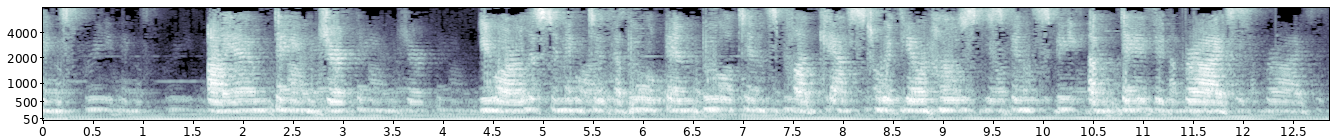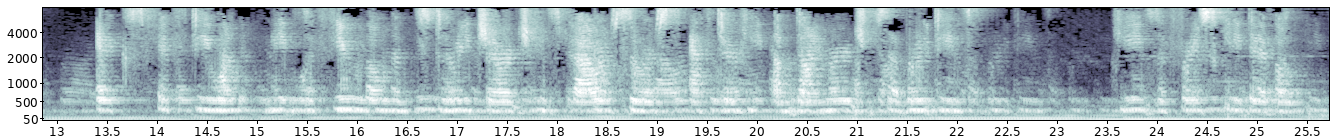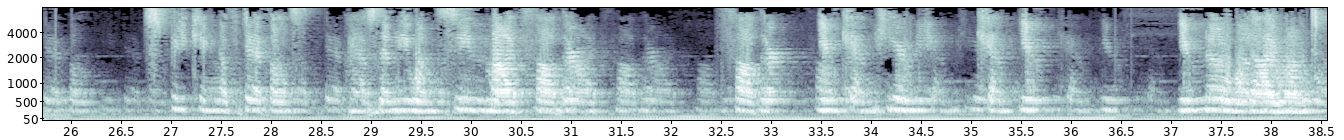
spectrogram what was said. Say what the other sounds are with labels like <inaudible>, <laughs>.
Greetings. I am Danger. You are listening to the Bullpen Bulletins podcast with your hosts Vince and David Bryce. X51 needs a few moments to recharge his power source after he and I merged subroutines. He's a frisky devil. Speaking of devils, has anyone seen my father? Father, you can hear me, can't you? You know what I want.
